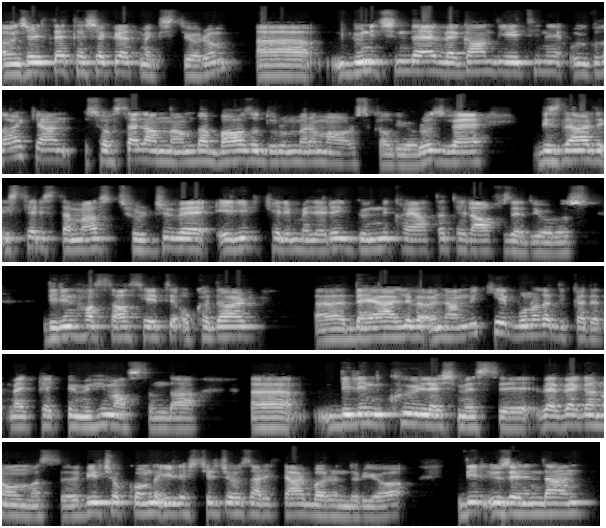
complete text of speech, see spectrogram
Öncelikle teşekkür etmek istiyorum. Ee, gün içinde vegan diyetini uygularken sosyal anlamda bazı durumlara maruz kalıyoruz ve bizler de ister istemez türcü ve eril kelimeleri günlük hayatta telaffuz ediyoruz. Dilin hassasiyeti o kadar e, değerli ve önemli ki buna da dikkat etmek pek bir mühim aslında. E, dilin queerleşmesi ve vegan olması birçok konuda iyileştirici özellikler barındırıyor. Dil üzerinden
